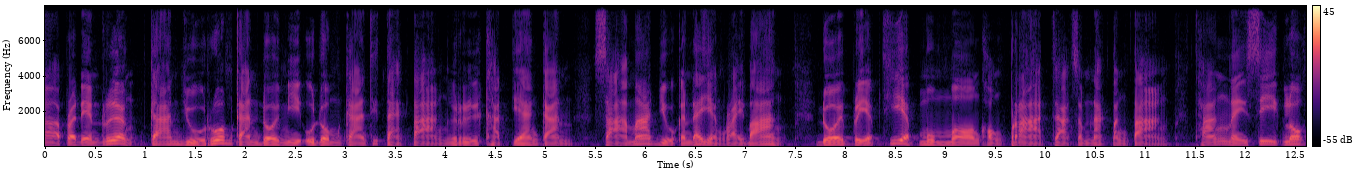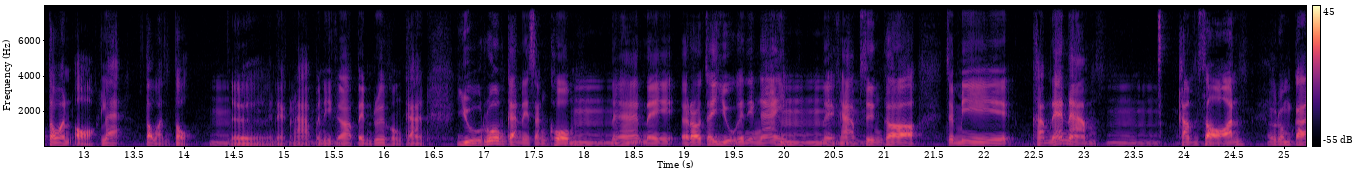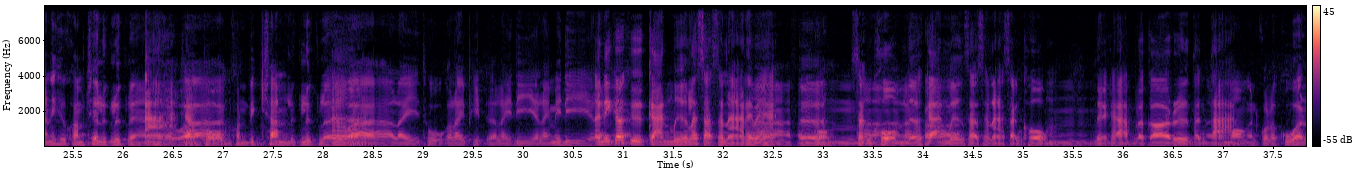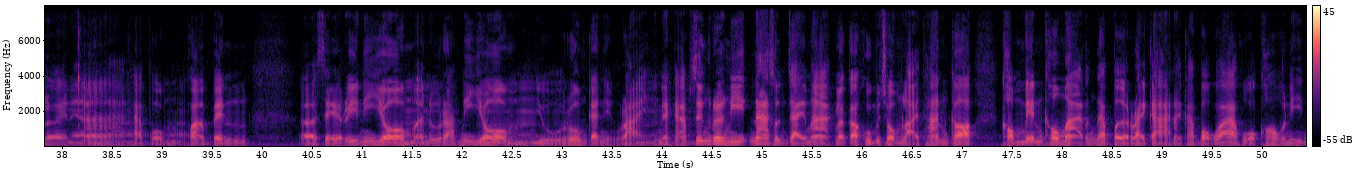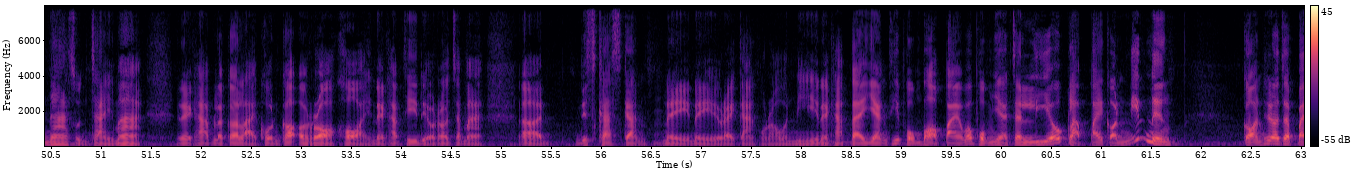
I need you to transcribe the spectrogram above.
ออประเด็นเรื่องการอยู่ร่วมกันโดยมีอุดมการณ์ที่แตกต่าง หรือขัดแย้งกัน สามารถอยู่กันได้อย่างไรบ้าง โดยเปรียบเทียบมุมมองของปราดจากสำนักต่างๆ ทั้งในซีกโลกตะวันออกและ ตะวันตกเออนะครับอันนี้ก็เป็นเรื่องของการอยู่ร่วมกันในสังคมนะฮะในเราจะอยู่กันยังไงนะครับ ซึ่งก็จะมีคำแนะนำคำสอนอุดมการณ์นี่คือความเชื่อลึกๆเลยนะอ่าแต่ครัว่าบผม conviction ลึกๆ เลยอ่าว่าอะไรถูกอะไรผิดอะไรดีอะไรไม่ดีะไรอันนี้ก็คือการเมืองและศาสนาได้ไหมฮะอ่าเออสัสังงคคมมเนื้อะแล้วก็การเมืองศาสนาสังคมนะครับแล้วก็เรื่องแล้วต่างมองกันคนละขั้วเลยเนี่ยๆอ่าครับผมความเป็น เอ่อเสรีนิยม อนุรักษ์นิยมอยู่ร่วมกันอย่างไรนะครับ ซึ่งเรื่องนี้น่าสนใจมากแล้วก็คุณผู้ชมหลายท่านก็คอมเมนต์เข้ามาตั้งแต่เปิดรายการนะครับ บอกว่าหัวข้อวันนี้น่าสนใจมากนะครับ แล้วก็หลายคนก็รอคอยนะครับ ที่เดี๋ยวเราจะมาดิสคัสกันในในรายการของเราวันนี้นะครับ แต่อย่างที่ผมบอกไปว่าผมอยากจะเลี้ยวกลับไปก่อนนิดนึง ก่อนที่เราจะไป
